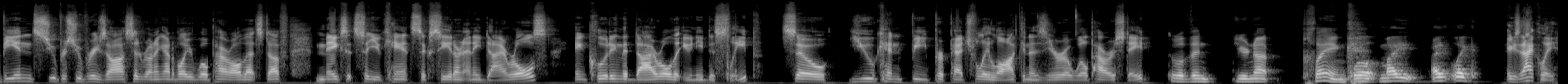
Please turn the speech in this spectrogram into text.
being super super exhausted running out of all your willpower all that stuff makes it so you can't succeed on any die rolls including the die roll that you need to sleep so you can be perpetually locked in a zero willpower state Well, then you're not playing. Well, my I like exactly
